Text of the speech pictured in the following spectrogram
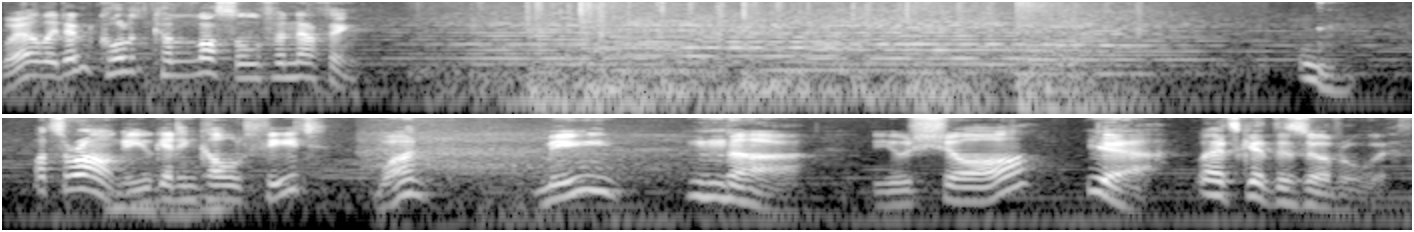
Well, they don't call it colossal for nothing. What's wrong? Are you getting cold feet? What? Me? Nah. You sure? Yeah, let's get this over with.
